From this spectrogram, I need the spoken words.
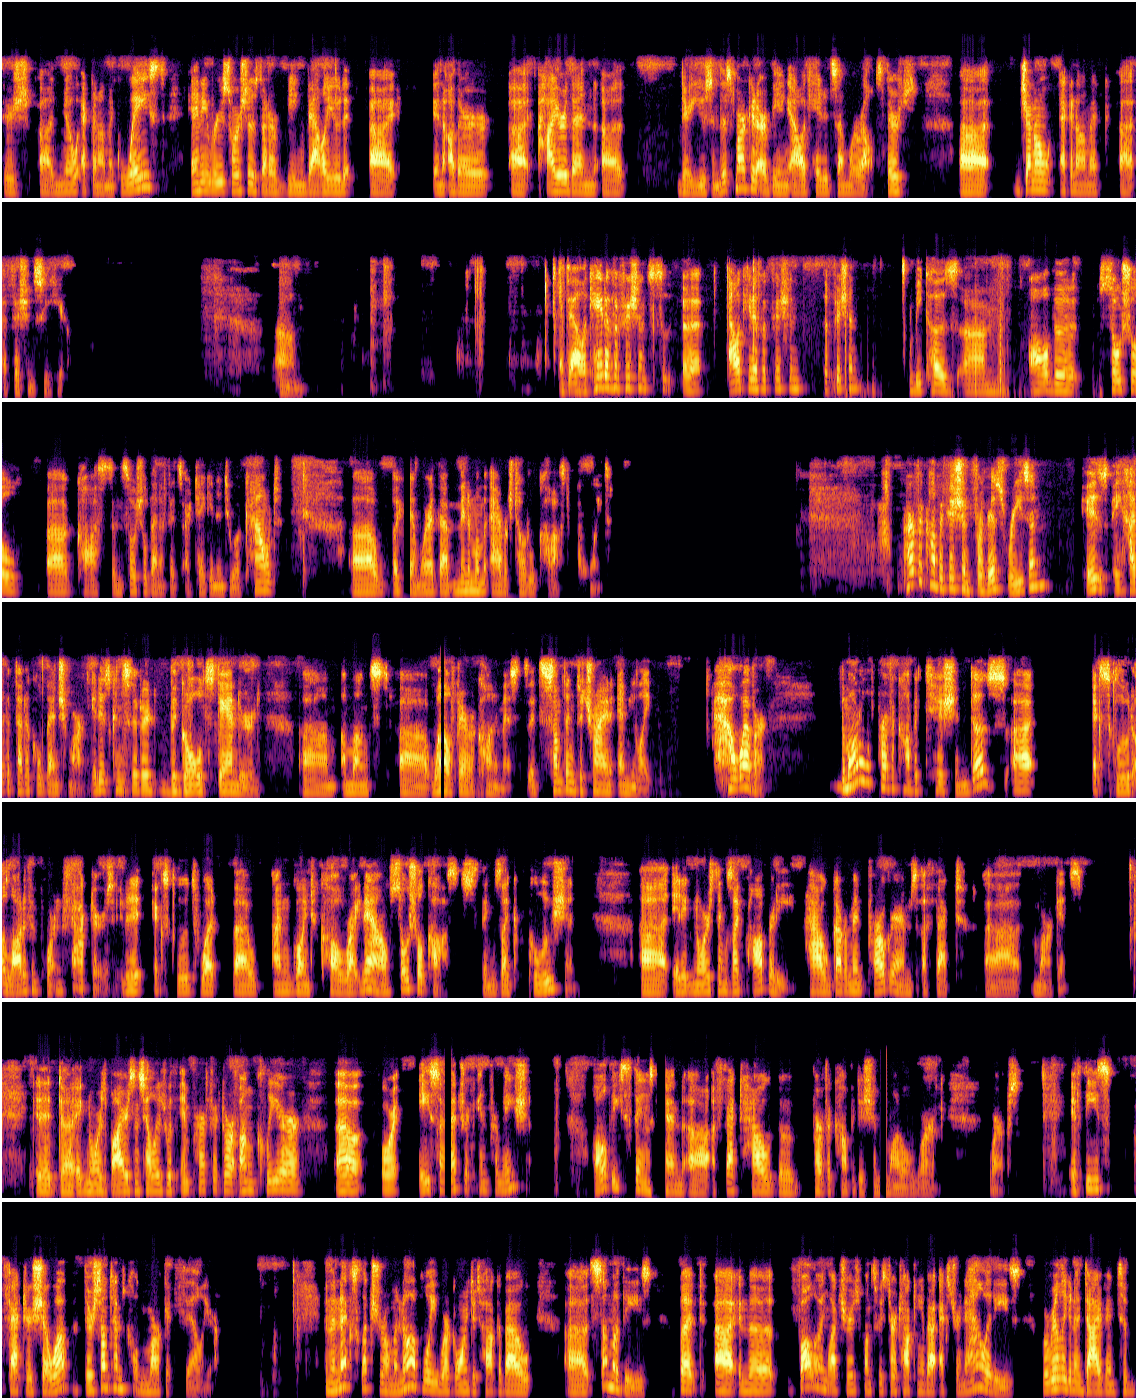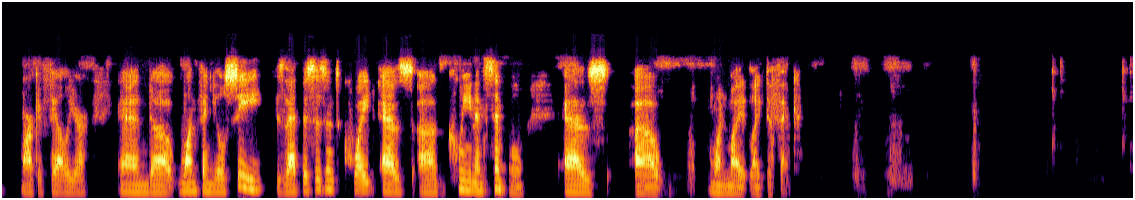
There's uh, no economic waste. Any resources that are being valued uh, in other uh, higher than uh, their use in this market are being allocated somewhere else. There's uh, general economic uh, efficiency here. Um, it's allocative efficiency, allocative efficient efficient because um, all the social uh, costs and social benefits are taken into account. Uh, again, we're at that minimum average total cost point. Perfect competition for this reason is a hypothetical benchmark. It is considered the gold standard um, amongst uh, welfare economists. It's something to try and emulate. However, the model of perfect competition does uh, exclude a lot of important factors. It excludes what uh, I'm going to call right now social costs, things like pollution. Uh, it ignores things like poverty, how government programs affect markets. It uh, ignores buyers and sellers with imperfect or unclear uh, or asymmetric information. All these things can uh, affect how the perfect competition model work works. If these factors show up, they're sometimes called market failure. In the next lecture on monopoly, we're going to talk about uh, some of these, but uh, in the following lectures, once we start talking about externalities, we're really going to dive into market failure. And uh, one thing you'll see is that this isn't quite as uh, clean and simple as uh, one might like to think.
